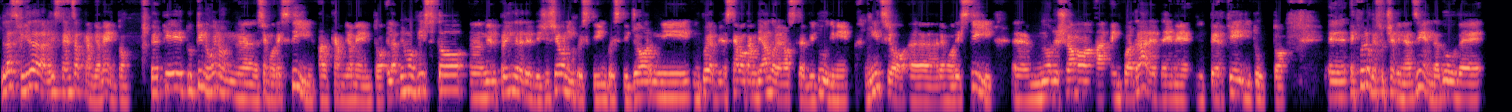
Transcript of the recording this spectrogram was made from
La sfida della resistenza al cambiamento, perché tutti noi non eh, siamo resti al cambiamento e l'abbiamo visto eh, nel prendere delle decisioni in questi, in questi, giorni in cui stiamo cambiando le nostre abitudini. All'inizio eh, eravamo resti, eh, non riuscivamo a inquadrare bene il perché di tutto. Eh, è quello che succede in azienda dove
